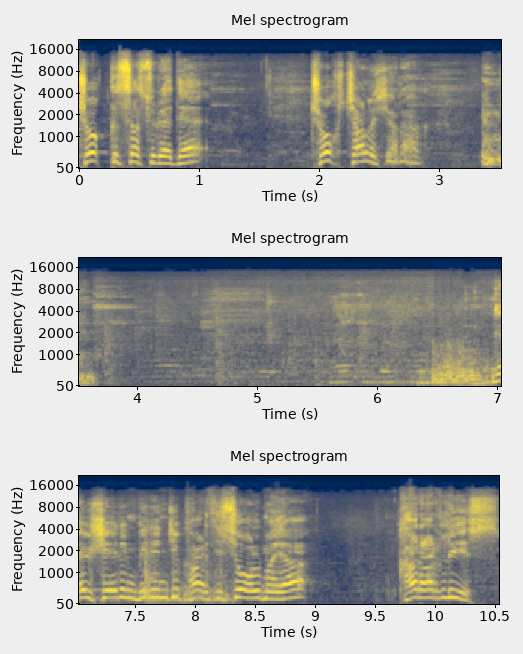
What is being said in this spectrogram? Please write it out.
Çok kısa sürede çok çalışarak Nevşehir'in birinci partisi olmaya kararlıyız.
